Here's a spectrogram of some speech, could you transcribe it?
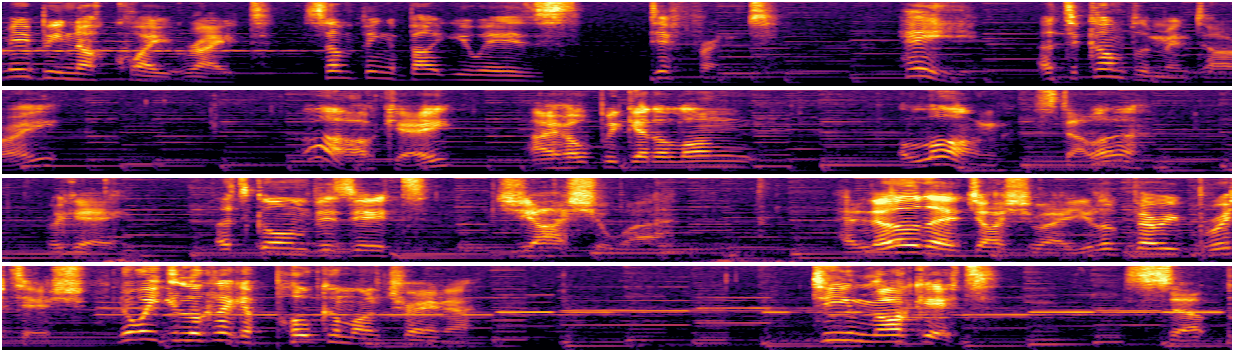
Maybe not quite right. Something about you is different. Hey, that's a compliment, alright? Oh, okay. I hope we get along along, Stella. Okay, let's go and visit Joshua. Hello there, Joshua. You look very British. No, wait, you look like a Pokemon trainer. Team Rocket. Sup?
